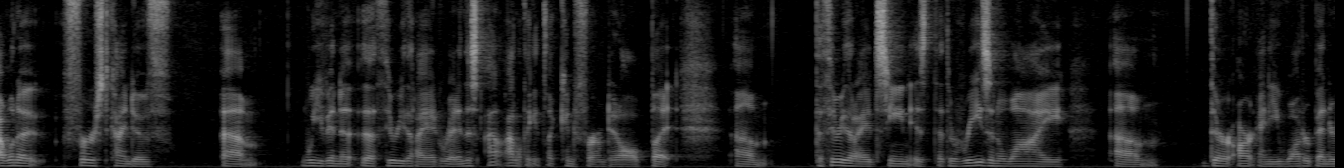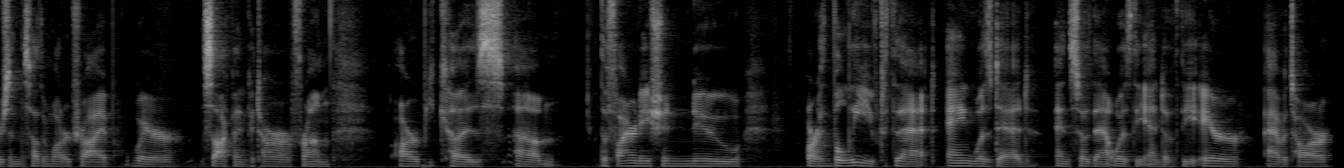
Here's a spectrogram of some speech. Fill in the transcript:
i want to first kind of um weave in a, a theory that i had read and this I, I don't think it's like confirmed at all but um the theory that i had seen is that the reason why um there aren't any waterbenders in the Southern Water Tribe where Sokka and Katara are from are because um, the Fire Nation knew or believed that Aang was dead, and so that was the end of the air avatar,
